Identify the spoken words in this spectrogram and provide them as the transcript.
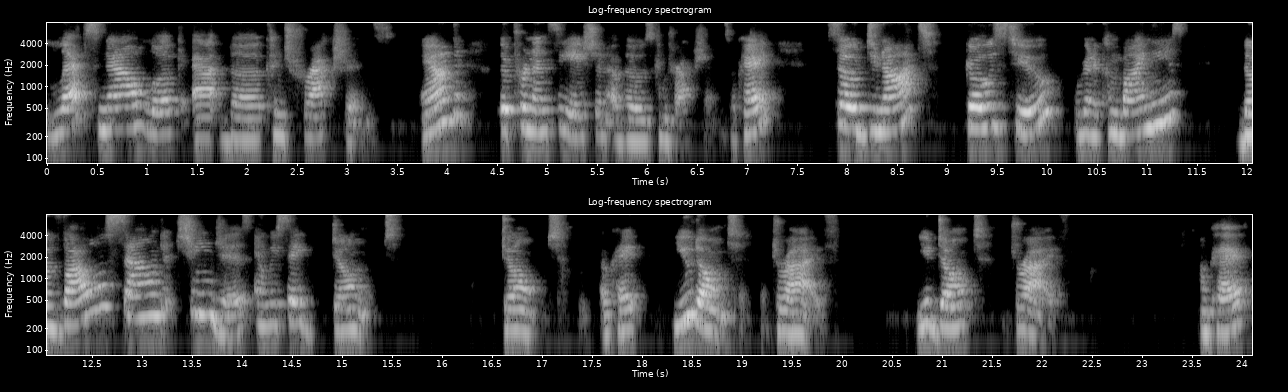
Let's now look at the contractions and the pronunciation of those contractions, okay? So do not goes to, we're going to combine these. The vowel sound changes and we say don't don't, okay? You don't drive. You don't drive, okay?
